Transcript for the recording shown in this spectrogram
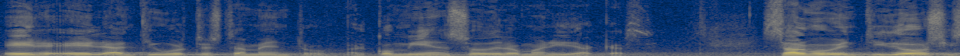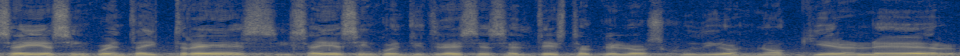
en el Antiguo Testamento, al comienzo de la humanidad casi. Salmo 22, Isaías 53. Isaías 53 es el texto que los judíos no quieren leer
